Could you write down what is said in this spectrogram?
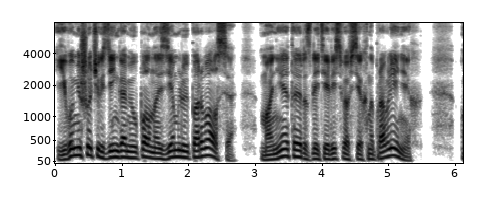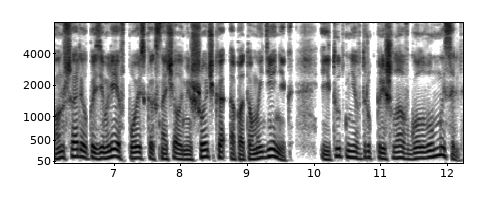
Его мешочек с деньгами упал на землю и порвался. Монеты разлетелись во всех направлениях. Он шарил по земле в поисках сначала мешочка, а потом и денег. И тут мне вдруг пришла в голову мысль.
